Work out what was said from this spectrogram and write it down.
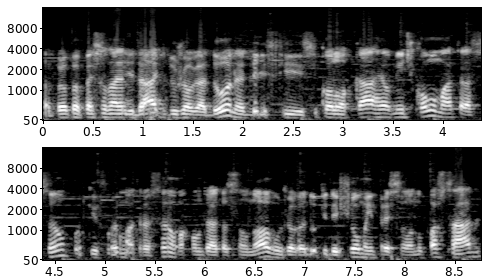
a própria personalidade do jogador, né? Dele se, se colocar realmente como uma atração, porque foi uma atração, uma contratação nova, um jogador que deixou uma impressão ano passado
